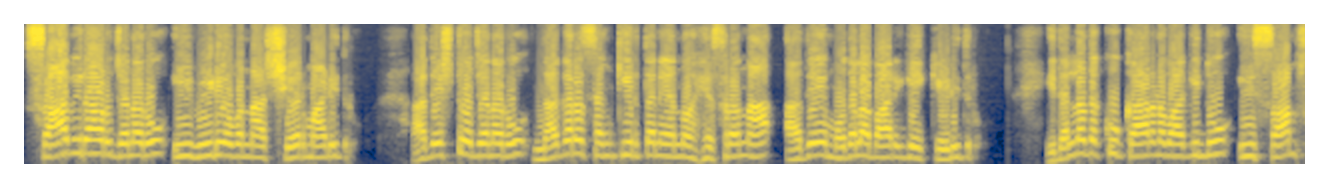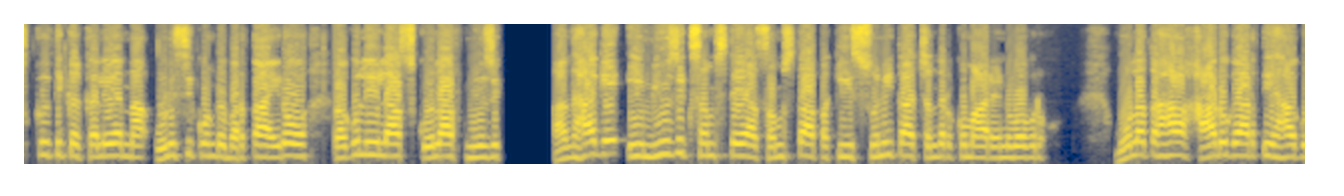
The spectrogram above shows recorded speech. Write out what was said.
ಸಾವಿರಾರು ಜನರು ಈ ವಿಡಿಯೋವನ್ನ ಶೇರ್ ಮಾಡಿದ್ರು. ಅದೆಷ್ಟೋ ಜನರು ನಗರ ಸಂಕೀರ್ತನೆ ಅನ್ನೋ ಹೆಸರನ್ನ ಅದೇ ಮೊದಲ ಬಾರಿಗೆ ಕೇಳಿದ್ರು. ಇದೆಲ್ಲದಕ್ಕೂ ಕಾರಣವಾಗಿದ್ದು ಈ ಸಾಂಸ್ಕೃತಿಕ ಕಲೆಯನ್ನ ಉಳಿಸಿಕೊಂಡು ಬರ್ತಾ ಇರೋ ರಘುಲೀಲಾ ಸ್ಕೂಲ್ ಆಫ್ ಮ್ಯೂಸಿಕ್ ಅಂದಹಾಗೆ ಈ ಮ್ಯೂಸಿಕ್ ಸಂಸ್ಥೆಯ ಸಂಸ್ಥಾಪಕಿ ಸುನೀತಾ ಚಂದ್ರಕುಮಾರ್ ಎನ್ನುವವರು. ಮೂಲತಃ ಹಾಡುಗಾರ್ತಿ ಹಾಗೂ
